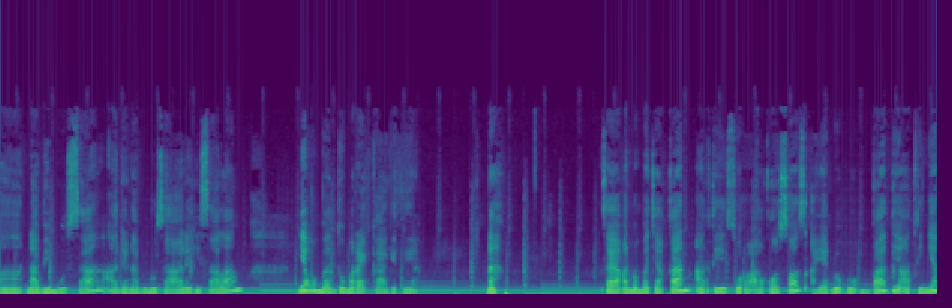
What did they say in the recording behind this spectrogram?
uh, Nabi Musa ada Nabi Musa alaihi salam yang membantu mereka gitu ya. Nah saya akan membacakan arti surah Al-Qasas ayat 24 yang artinya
